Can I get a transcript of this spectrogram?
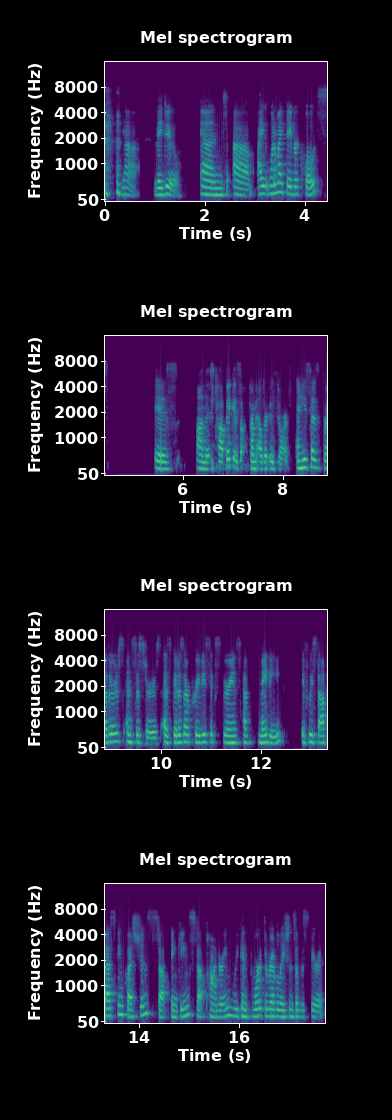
yeah, they do. And um, I one of my favorite quotes is on this topic is from Elder Uchtdorf, and he says, "Brothers and sisters, as good as our previous experience have may be, if we stop asking questions, stop thinking, stop pondering, we can thwart the revelations of the Spirit.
